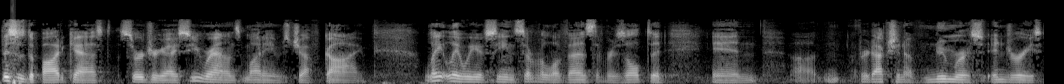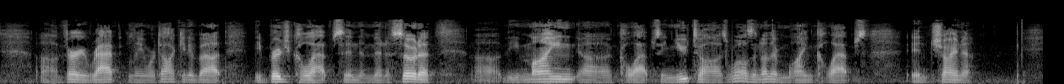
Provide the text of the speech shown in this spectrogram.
This is the podcast Surgery ICU Rounds. My name is Jeff Guy. Lately, we have seen several events that resulted in uh, production of numerous injuries uh, very rapidly. And we're talking about the bridge collapse in Minnesota, uh, the mine uh, collapse in Utah, as well as another mine collapse in China.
